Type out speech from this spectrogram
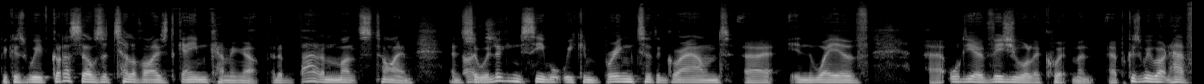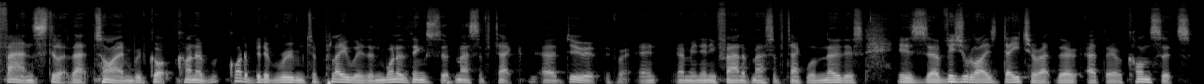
because we've got ourselves a televised game coming up in about a month's time. And nice. so we're looking to see what we can bring to the ground uh, in the way of uh, audio visual equipment uh, because we won't have fans still at that time. We've got kind of quite a bit of room to play with, and one of the things that Massive Attack uh, do, if, I mean, any fan of Massive Attack will know this, is uh, visualize data at their at their concerts.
